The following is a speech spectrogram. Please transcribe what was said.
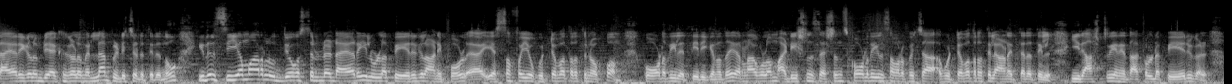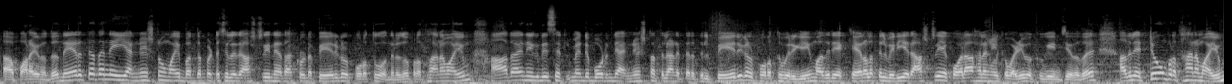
ഡയറികളും രേഖകളും എല്ലാം പിടിച്ചെടുത്തിരുന്നു. ഇതിൽ സി എം ആർ എൽ ഉദ്യോഗസ്ഥരുടെ ഡയറിയിലുള്ള പേരുകളാണ് ഇപ്പോൾ എസ് എഫ് ഐ ഒ കുറ്റപത്രത്തിനൊപ്പം കോടതിയിൽ എത്തിയിരിക്കുന്നത്. എറണാകുളം അഡീഷണൽ സെഷൻസ് കോടതിയിൽ സമർപ്പിച്ച കുറ്റപത്രത്തിലാണ് ഇത്തരത്തിൽ ഈ രാഷ്ട്രീയ നേതാക്കളുടെ പേരുകൾ പറയുന്നത്. നേരത്തെ തന്നെ ഈ അന്വേഷണവുമായി ബന്ധപ്പെട്ട് ചില രാഷ്ട്രീയ നേതാക്കളുടെ പേരുകൾ പുറത്തു വന്നിരുന്നു. പ്രധാനമായും ആദായ നികുതി സെറ്റിൽമെന്റ് ബോർഡിന്റെ അന്വേഷണത്തിലാണ് ഇത്തരത്തിൽ പേരുകൾ പുറത്തു വരികയും അതിൽ കേരളത്തിൽ വലിയ രാഷ്ട്രീയ കോലാഹലങ്ങൾക്ക് വഴിവെക്കുകയും ചെയ്തത്. അതിൽ ഏറ്റവും പ്രധാനമായും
